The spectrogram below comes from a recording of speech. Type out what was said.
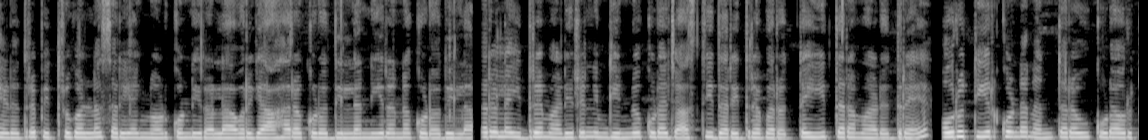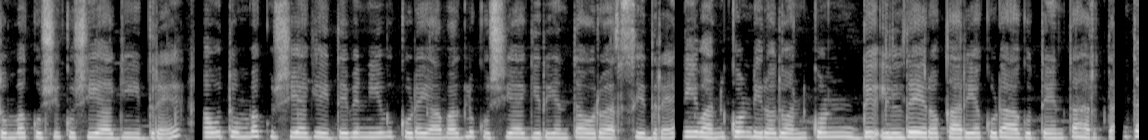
ಹೇಳಿದ್ರೆ ಪಿತೃಗಳನ್ನ ಸರಿಯಾಗಿ ನೋಡ್ಕೊಂಡಿರಲ್ಲ, ಅವರಿಗೆ ಆಹಾರ ಕೊಡೋದಿಲ್ಲ, ನೀರನ್ನ ಕೊಡೋದಿಲ್ಲ ಅದರೆಲ್ಲ ಇದ್ರೆ ಮಾಡಿದ್ರೆ ನಿಮ್ಗೆ ಇನ್ನೂ ಕೂಡ ಜಾಸ್ತಿ ದರಿದ್ರ ಬರುತ್ತೆ. ಈ ತರ ಮಾಡಿದ್ರೆ ಅವರು ತೀರ್ಕೊಂಡ ನಂತರವೂ ಕೂಡ ಅವರು ತುಂಬಾ ಖುಷಿ ಖುಷಿಯಾಗಿ ಇದ್ರೆ, ನಾವು ತುಂಬಾ ಖುಷಿಯಾಗಿ ಇದ್ದೇವೆ. ನೀವು ಕೂಡ ಯಾವಾಗ್ಲೂ ಖುಷಿಯಾಗಿರಿ ಅಂತ ಅವರು ಅರ್ಸಿದ್ರೆ, ನೀವು ಅನ್ಕೊಂಡಿರೋದು ಅನ್ಕೊಂಡ್ ಇಲ್ದೆ ಇರೋ ಕಾರ್ಯ ಕೂಡ ಆಗುತ್ತೆ ಅಂತ ಅರ್ಥ. ಇಂಥ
